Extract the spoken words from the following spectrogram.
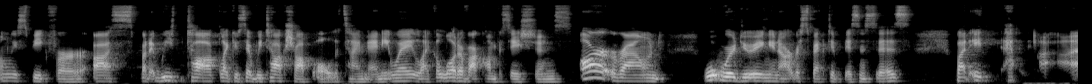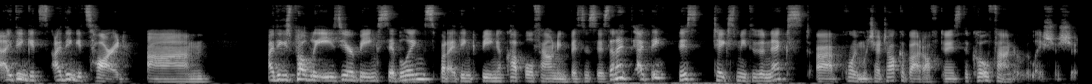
only speak for us, but we talk, like you said, we talk shop all the time anyway. Like a lot of our conversations are around what we're doing in our respective businesses, but it, I think it's I think it's hard. Um, I think it's probably easier being siblings, but I think being a couple founding businesses, and I, I think this takes me to the next uh, point, which I talk about often, is the co-founder relationship,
